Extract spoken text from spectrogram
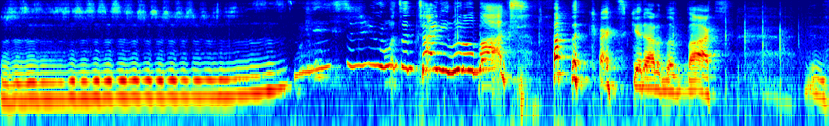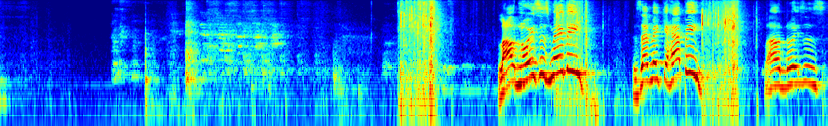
What's a tiny little box? the cards get out of the box. Loud noises, maybe? Does that make you happy? Loud noises?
